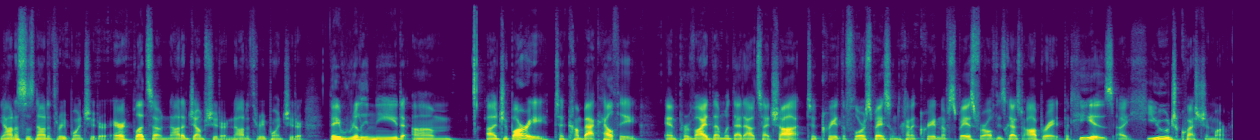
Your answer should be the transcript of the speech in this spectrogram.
Giannis is not a three point shooter. Eric Bledsoe, not a jump shooter, not a three point shooter. They really need um, uh, Jabari to come back healthy and provide them with that outside shot to create the floor space and to kind of create enough space for all of these guys to operate. But he is a huge question mark.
